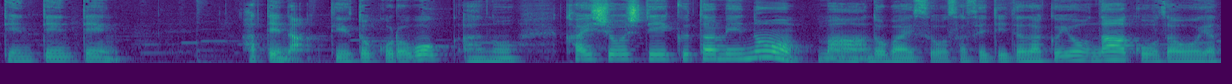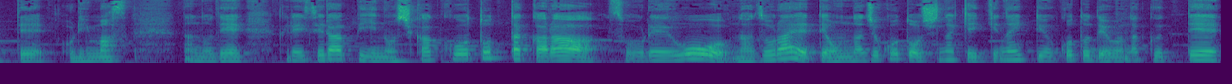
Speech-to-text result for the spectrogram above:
点点点ハテナっていうところをあの解消していくための、まあ、アドバイスをさせていただくような講座をやっております。なのでクレイセラピーの資格を取ったからそれをなぞらえて同じことをしなきゃいけないっていうことではなくって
